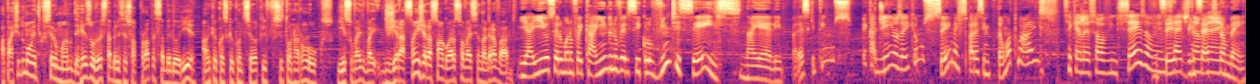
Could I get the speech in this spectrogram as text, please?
a partir do momento que o ser humano resolveu estabelecer sua própria sabedoria, a única coisa que aconteceu é que eles se tornaram loucos. E isso vai, vai de geração em geração agora só vai sendo agravado. E aí o ser humano foi caindo no versículo 26, Nayeli. Parece que tem uns pecadinhos aí que eu não sei, mas parecem tão atuais. Você quer ler só o 26 ou o 27, 27 também? também.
